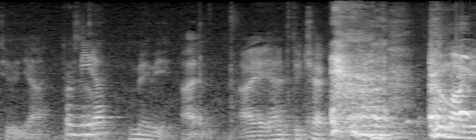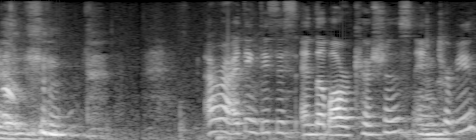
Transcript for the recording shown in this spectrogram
to yeah For do some- meetup? maybe I I have to check with, uh, marketing. All right, I think this is end of our questions and Mhm. interview.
